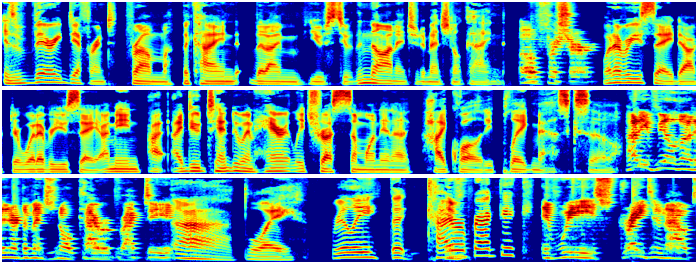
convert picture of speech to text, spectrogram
is very different from the kind that I'm used to, the non-interdimensional kind. Oh, for sure. Whatever you say, doctor, whatever you say. I mean, I, I do tend to inherently trust someone in a high quality plague mask, so. How do you feel about interdimensional chiropractic? Ah, boy. Really? The chiropractic? If we straighten out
